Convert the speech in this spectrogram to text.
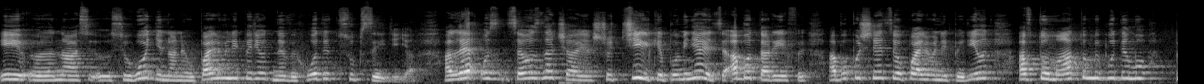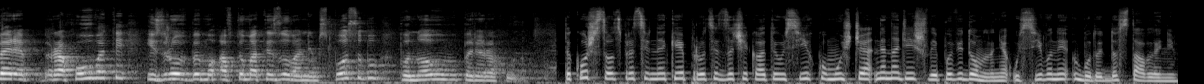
І е, на сьогодні на неопалювальний період не виходить субсидія. Але це означає, що тільки поміняються або тарифи, або почнеться опалювальний період, автоматом ми будемо перераховувати і зробимо автоматизованим способом по новому перерахунку. Також соцпрацівники просять зачекати усіх, кому ще не надійшли повідомлення. Усі вони будуть доставлені.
